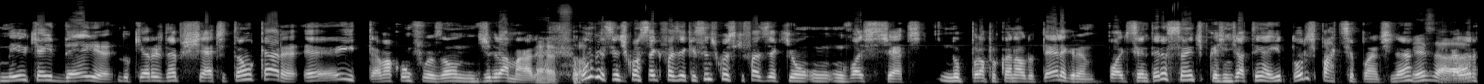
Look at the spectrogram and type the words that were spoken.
meio que a ideia do que era o Snapchat. Então, cara, é, eita, é uma confusão desgramada. É, foda. Vamos ver se a gente consegue fazer aqui. Se a gente conseguir fazer aqui um, um- um voice chat no próprio canal do Telegram, pode ser interessante, porque a gente já tem aí todos os participantes, né? A galera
